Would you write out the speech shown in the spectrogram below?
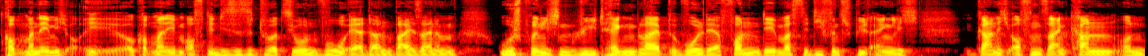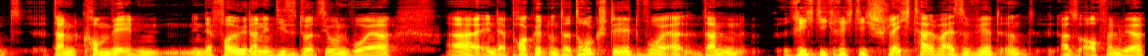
kommt man nämlich kommt man eben oft in diese Situation, wo er dann bei seinem ursprünglichen Read hängen bleibt, obwohl der von dem, was die Defense spielt, eigentlich gar nicht offen sein kann. Und dann kommen wir in, in der Folge dann in die Situation, wo er äh, in der Pocket unter Druck steht, wo er dann richtig, richtig schlecht teilweise wird. Und also auch wenn wir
